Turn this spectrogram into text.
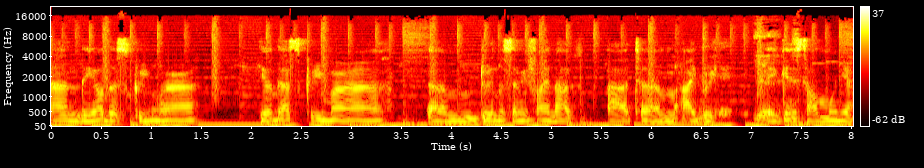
and the other screamer the other screamer um, during the semi-final at um, Highbury Yeah. against Almunia.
